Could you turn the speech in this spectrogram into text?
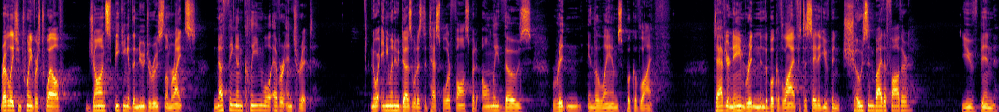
Revelation 20, verse 12, John, speaking of the New Jerusalem, writes, Nothing unclean will ever enter it, nor anyone who does what is detestable or false, but only those written in the Lamb's book of life. To have your name written in the book of life is to say that you've been chosen by the Father, you've been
